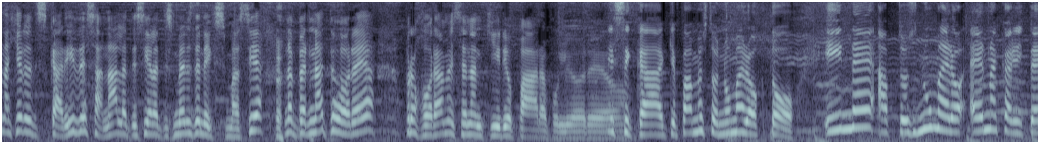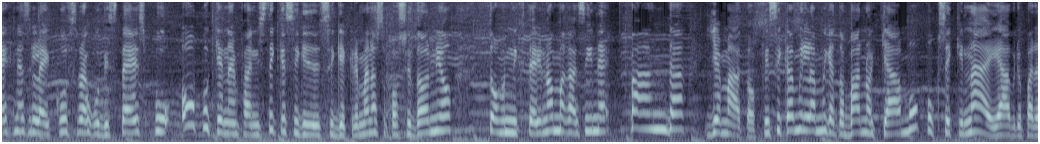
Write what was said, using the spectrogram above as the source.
να χαίρονται τις καρίδε, ανάλατες ή ανατισμένε, δεν έχει σημασία. να περνάτε ωραία. Προχωράμε σε έναν κύριο πάρα πολύ ωραίο. Φυσικά και πάμε στο νούμερο 8. Είναι από τους νούμερο 1 καλλιτέχνες λαϊκούς τραγουδιστές που όπου και να εμφανιστεί και συγκε- συγκεκριμένα στο Ποσειδόνιο, το νυχτερινό μαγαζί είναι πάντα γεμάτο. Φυσικά μιλάμε για τον Πάνο Κιάμο που ξεκινάει αύριο Παρασκευή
